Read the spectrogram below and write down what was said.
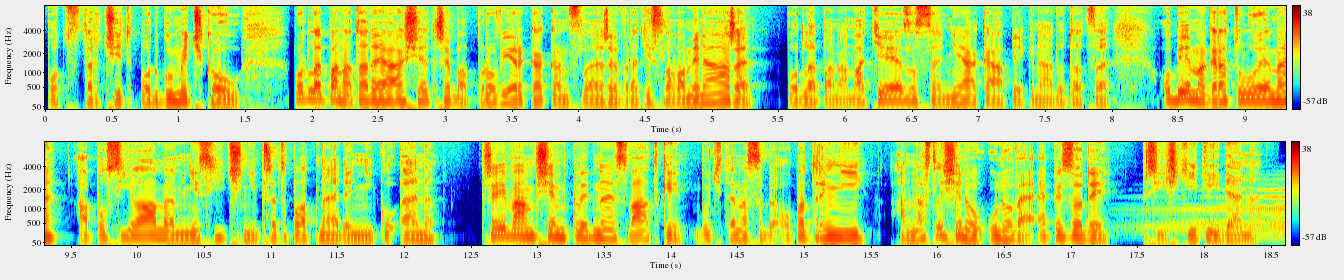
podstrčit pod gumičkou. Podle pana Tadeáše třeba prověrka kancléře Vratislava Mináře. Podle pana Matěje zase nějaká pěkná dotace. Oběma gratulujeme a posíláme měsíční předplatné denníku N. Přeji vám všem klidné svátky, buďte na sebe opatrní a naslyšenou u nové epizody příští týden.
